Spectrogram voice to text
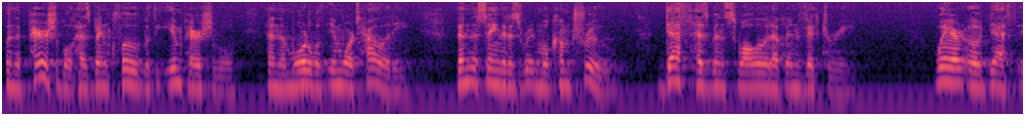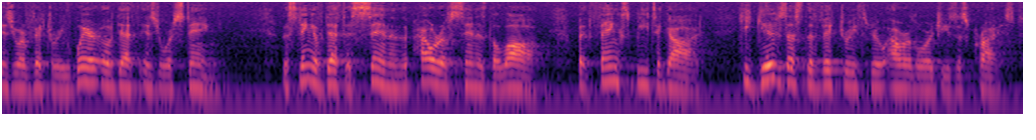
When the perishable has been clothed with the imperishable, and the mortal with immortality, then the saying that is written will come true Death has been swallowed up in victory. Where, O death, is your victory? Where, O death, is your sting? The sting of death is sin, and the power of sin is the law. But thanks be to God. He gives us the victory through our Lord Jesus Christ.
